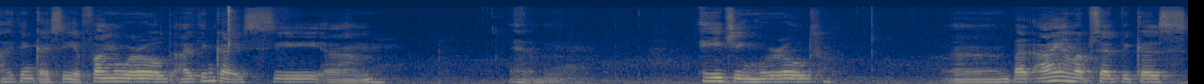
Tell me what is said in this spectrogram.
I think I see a fun world. I think I see um, um, aging world. Um, but I am upset because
